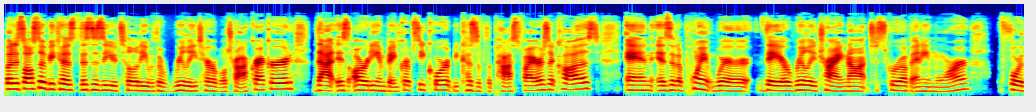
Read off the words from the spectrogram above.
but it's also because this is a utility with a really terrible track record that is already in bankruptcy court because of the past fires it caused. And is at a point where they are really trying not to screw up anymore for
